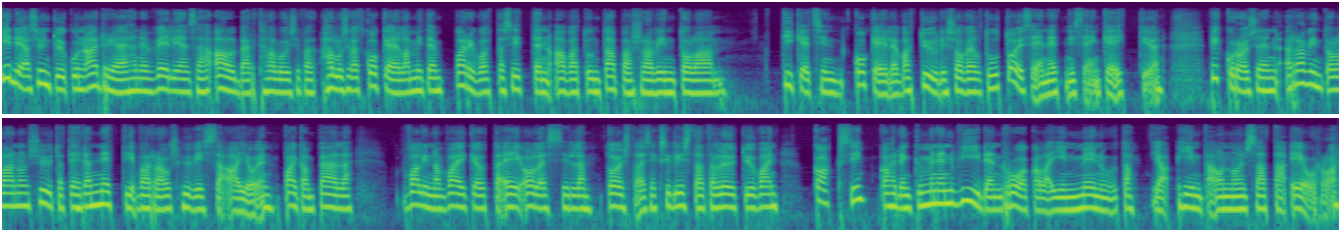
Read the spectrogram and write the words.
Idea syntyy, kun Adria ja hänen veljensä Albert halusivat, halusivat kokeilla, miten pari vuotta sitten avatun tapasravintola Tiketsin kokeileva tyyli soveltuu toiseen etniseen keittiöön. Pikkuroiseen ravintolaan on syytä tehdä nettivaraus hyvissä ajoin. Paikan päällä valinnan vaikeutta ei ole, sillä toistaiseksi listalta löytyy vain kaksi 25 ruokalajin menuta ja hinta on noin 100 euroa.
